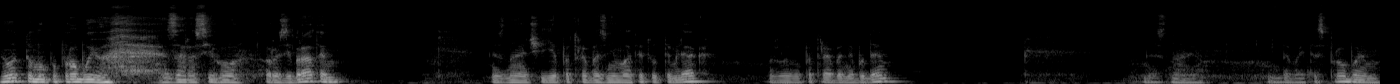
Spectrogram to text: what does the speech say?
От тому попробую зараз його розібрати. Не знаю, чи є потреба знімати тут темляк. Можливо, потреби не буде. Не знаю. Давайте спробуємо.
